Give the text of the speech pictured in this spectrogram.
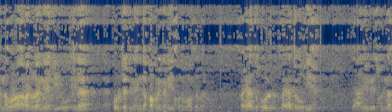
أنه رأى رجلا يجيء إلى فرجة عند قبر النبي صلى الله عليه وسلم فيدخل فيدعو فيها. يعني بيدخل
